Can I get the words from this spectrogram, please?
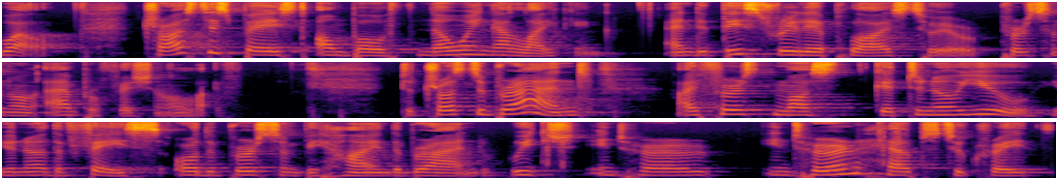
Well, trust is based on both knowing and liking, and this really applies to your personal and professional life. To trust a brand, I first must get to know you, you know, the face or the person behind the brand, which in turn, in turn helps to create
